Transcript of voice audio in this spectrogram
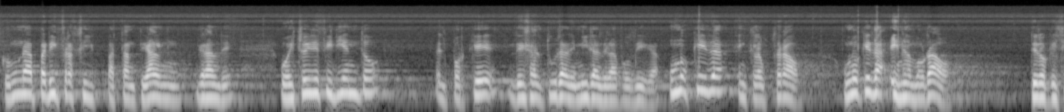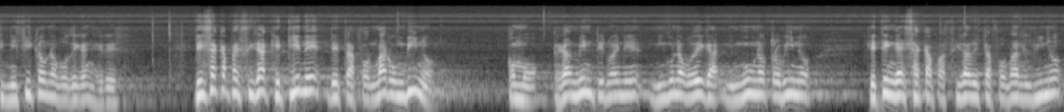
con una perífrasis bastante grande, os estoy definiendo el porqué de esa altura de mira de la bodega. Uno queda enclaustrado, uno queda enamorado de lo que significa una bodega en Jerez, de esa capacidad que tiene de transformar un vino, como realmente no hay ninguna bodega, ningún otro vino que tenga esa capacidad de transformar el vino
